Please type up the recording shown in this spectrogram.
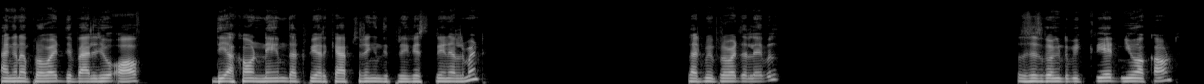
I'm going to provide the value of the account name that we are capturing in the previous screen element. Let me provide the label. This is going to be create new account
